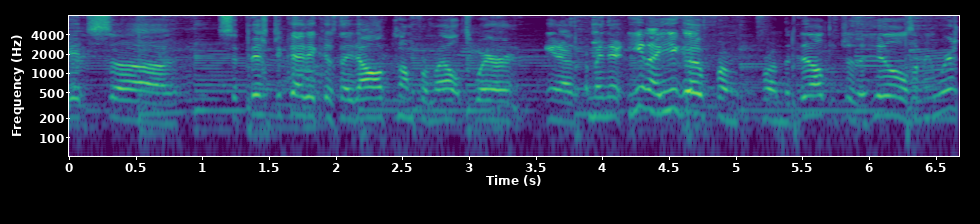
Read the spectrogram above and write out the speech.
It's uh, sophisticated because they'd all come from elsewhere. You know, I mean, you know, you go from from the Delta to the hills. I mean, we're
